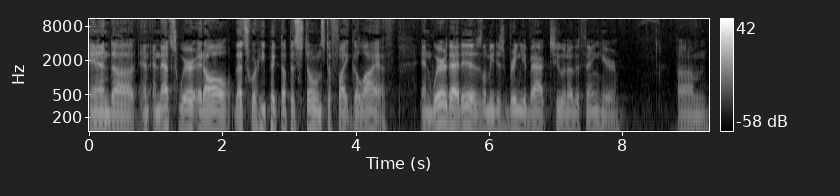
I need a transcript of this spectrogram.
And, uh, and, and that's where it all, that's where he picked up his stones to fight Goliath. And where that is, let me just bring you back to another thing here. Um,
